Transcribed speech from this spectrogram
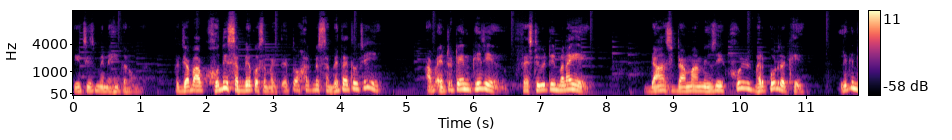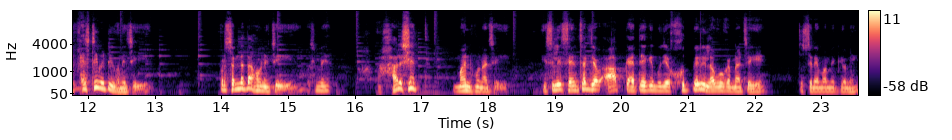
ये चीज़ मैं नहीं करूँगा तो जब आप खुद ही सभ्य को समझते हैं तो हर में सभ्यता तो चाहिए आप एंटरटेन कीजिए फेस्टिविटी बनाइए डांस ड्रामा म्यूज़िक फुल भरपूर रखिए लेकिन फेस्टिविटी होनी चाहिए प्रसन्नता होनी चाहिए उसमें हर्षित मन होना चाहिए। इसलिए सेंसर जब आप कहते हैं कि मुझे खुद पे भी लागू करना चाहिए तो सिनेमा में क्यों नहीं?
